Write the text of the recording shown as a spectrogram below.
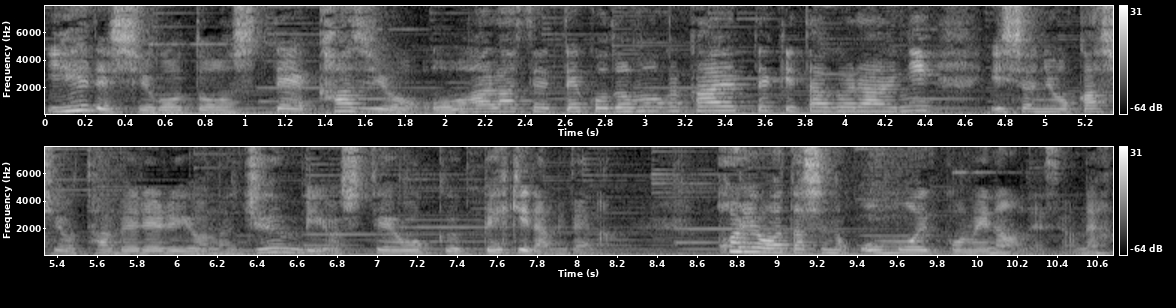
家で仕事をして家事を終わらせて子供が帰ってきたぐらいに一緒にお菓子を食べれるような準備をしておくべきだみたいな。これ私の思い込みなんですよね。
